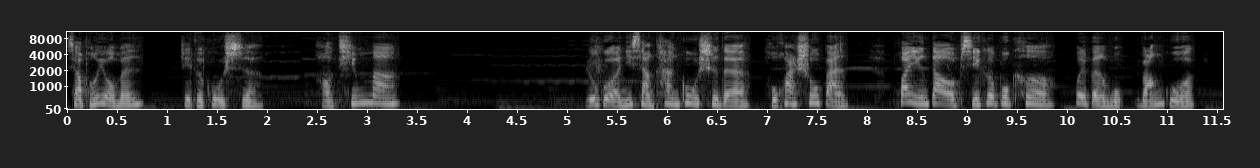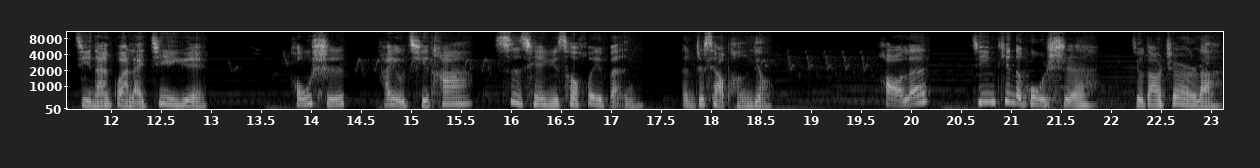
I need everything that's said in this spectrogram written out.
小朋友们，这个故事好听吗？如果你想看故事的图画书版，欢迎到皮克布克绘本王国济南馆来借阅。同时，还有其他四千余册绘本等着小朋友。好了，今天的故事就到这儿了，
